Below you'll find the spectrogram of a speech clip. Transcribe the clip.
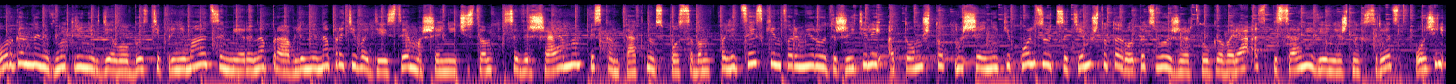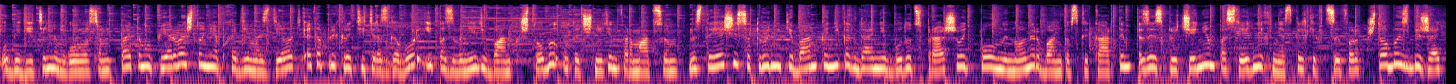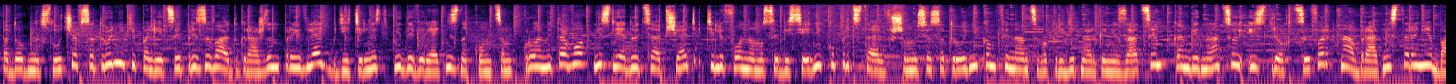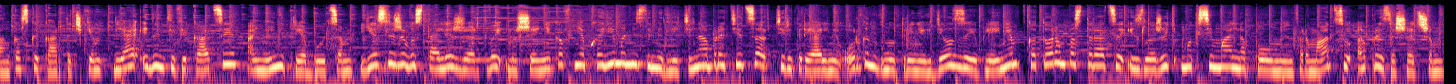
Органами внутренних дел области принимаются меры, направленные на противодействие мошенничествам, совершаемым бесконтактным способом. Полицейские информируют жителей о том, что мошенники пользуются тем, что торопят свою жертву, говоря о списании денежных средств очень убедительным голосом. Поэтому первое, что необходимо сделать, это прекратить разговор и позвонить в банк, чтобы уточнить информацию. Настоящие сотрудники банка никогда не будут спрашивать полный номер банковской карты, за исключением последних нескольких цифр. Чтобы избежать подобных случаев, Сотрудники полиции призывают граждан проявлять бдительность, не доверять незнакомцам. Кроме того, не следует сообщать телефонному собеседнику, представившемуся сотрудникам финансово-кредитной организации, комбинацию из трех цифр на обратной стороне банковской карточки. Для идентификации они не требуются. Если же вы стали жертвой мошенников, необходимо незамедлительно обратиться в территориальный орган внутренних дел с заявлением, в котором постараться изложить максимально полную информацию о произошедшем.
